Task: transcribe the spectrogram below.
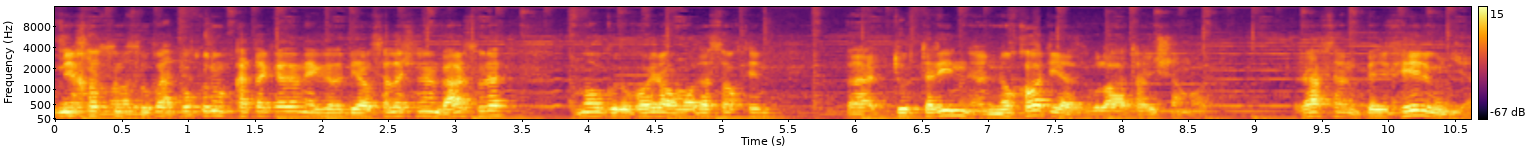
میخواستم صحبت بکنم قطع کردن اگر شدن به هر صورت ما گروه های را آماده ساختیم و دورترین نقاطی از ولایت های شمال رفتن بالفعل اونجا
